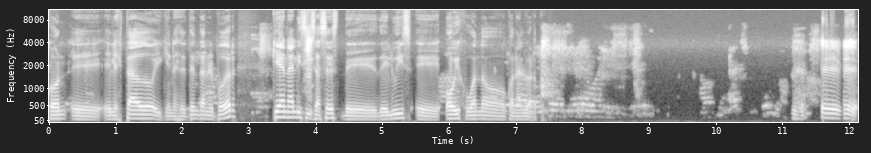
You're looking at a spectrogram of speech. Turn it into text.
con eh, el Estado y quienes detentan el poder. ¿Qué análisis haces de, de Luis eh, hoy jugando con Alberto? Eh,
